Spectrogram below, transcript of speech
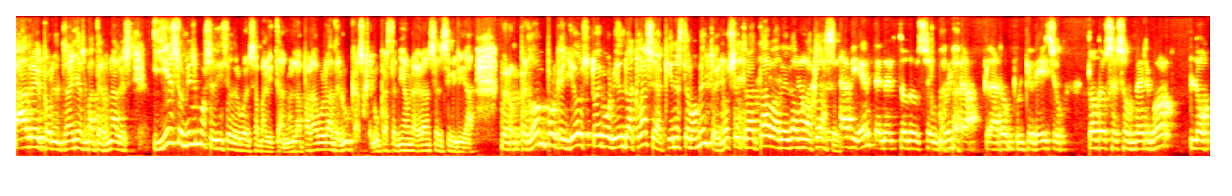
padre con entrañas maternales. Y eso mismo se dice del buen samaritano, en la parábola de Lucas, que Lucas tenía una gran sensibilidad. Bueno, perdón porque yo estoy volviendo a clase aquí en este momento y no se trataba de dar una clase. Está bien tener todo eso en cuenta, claro, porque de hecho todos esos verbos, lo,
